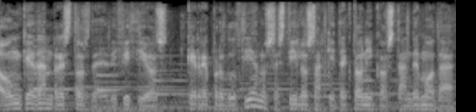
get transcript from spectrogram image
Aún quedan restos de edificios que reproducían los estilos arquitectónicos tan de moda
